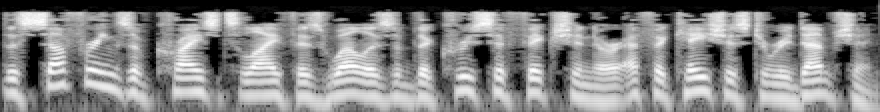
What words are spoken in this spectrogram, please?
The sufferings of Christ's life as well as of the crucifixion are efficacious to redemption.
